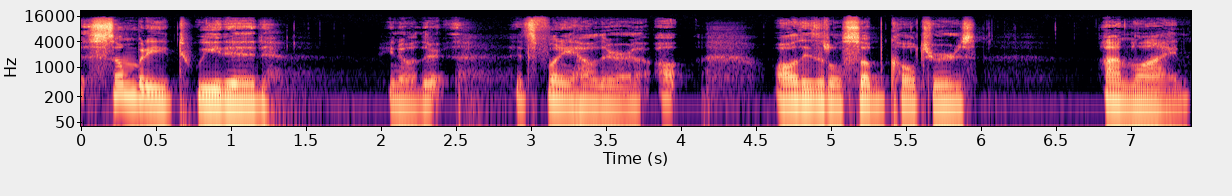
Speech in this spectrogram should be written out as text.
somebody tweeted you know there it's funny how there are all, all these little subcultures online.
